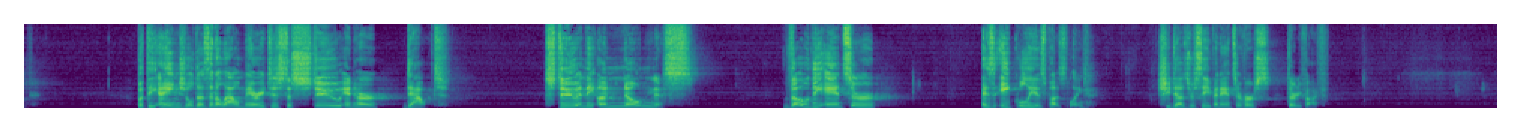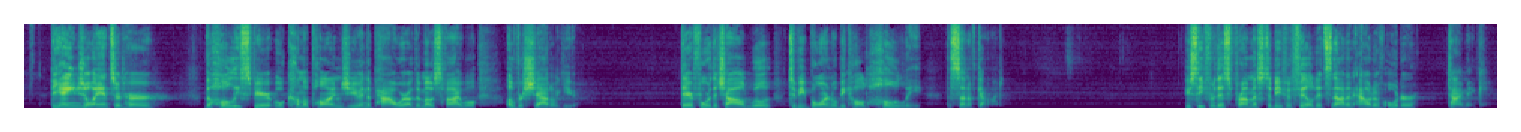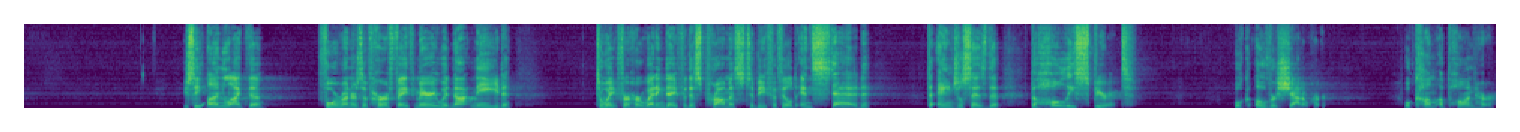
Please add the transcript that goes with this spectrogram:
But the angel doesn't allow Mary just to stew in her doubt, stew in the unknownness. Though the answer is equally as puzzling, she does receive an answer. Verse 35. The angel answered her, The Holy Spirit will come upon you, and the power of the Most High will overshadow you. Therefore, the child will, to be born will be called Holy, the Son of God. You see, for this promise to be fulfilled, it's not an out of order timing. You see, unlike the forerunners of her faith, Mary would not need to wait for her wedding day for this promise to be fulfilled. Instead, the angel says that the Holy Spirit will overshadow her will come upon her.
